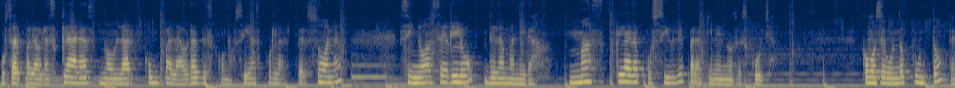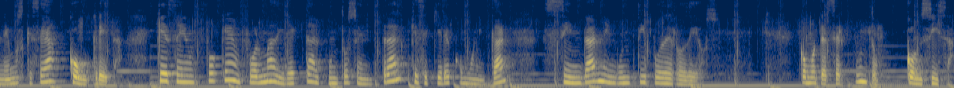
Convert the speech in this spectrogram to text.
Usar palabras claras, no hablar con palabras desconocidas por las personas, sino hacerlo de la manera más clara posible para quienes nos escuchan. Como segundo punto, tenemos que sea concreta que se enfoque en forma directa al punto central que se quiere comunicar sin dar ningún tipo de rodeos. Como tercer punto, concisa,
